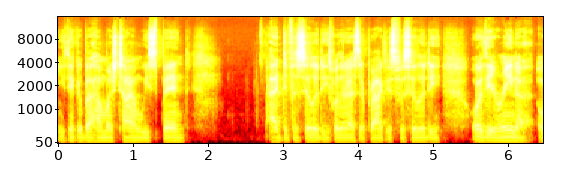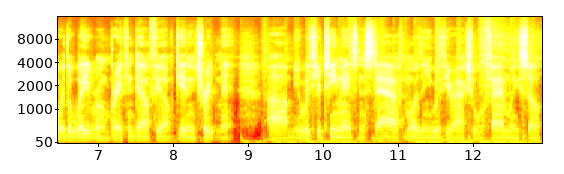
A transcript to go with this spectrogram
You think about how much time we spend at the facilities, whether that's the practice facility or the arena or the weight room, breaking down film, getting treatment. Um, you're with your teammates and the staff more than you're with your actual family. So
